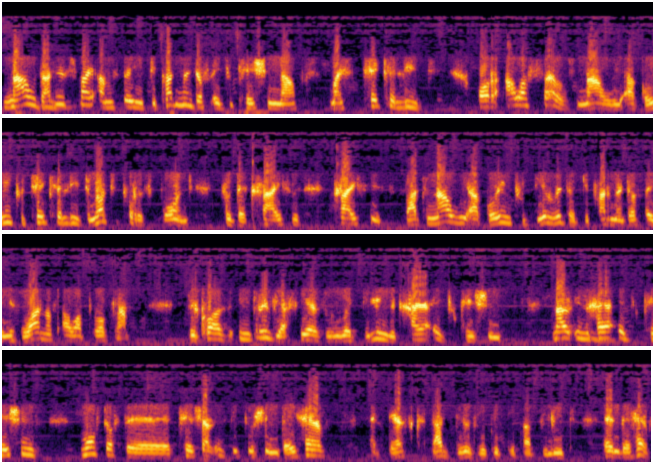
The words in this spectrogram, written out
Now, that is why I'm saying Department of Education now must take a lead. Or ourselves now, we are going to take a lead, not to respond to the crisis, crisis, but now we are going to deal with the Department of Is one of our programs. Because in previous years, we were dealing with higher education. Now, in higher education, most of the tertiary institutions, they have a desk that deals with disability, and they have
